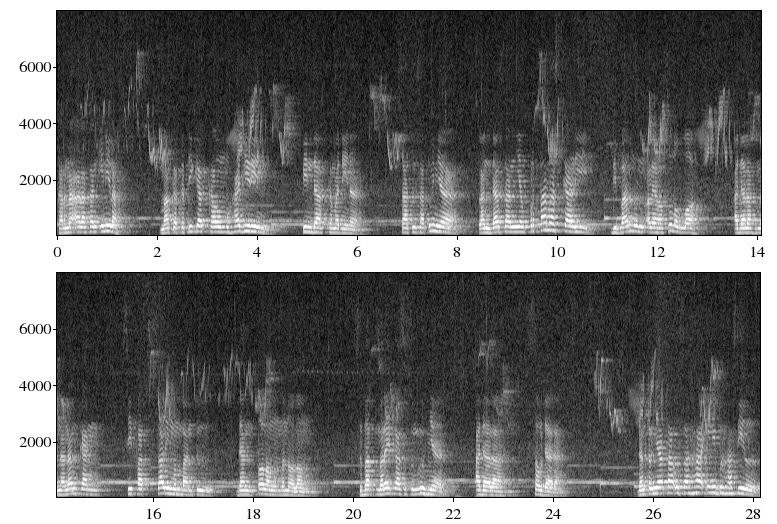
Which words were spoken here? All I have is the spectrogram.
Karena alasan inilah, maka ketika kaum muhajirin pindah ke Madinah, satu-satunya landasan yang pertama sekali dibangun oleh Rasulullah adalah menanamkan sifat saling membantu dan tolong menolong. Sebab mereka sesungguhnya adalah saudara. Dan ternyata usaha ini berhasil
